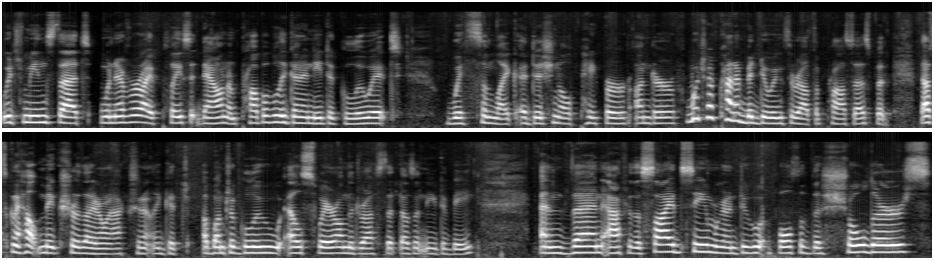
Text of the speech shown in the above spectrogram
which means that whenever I place it down, I'm probably going to need to glue it with some like additional paper under, which I've kind of been doing throughout the process, but that's gonna help make sure that I don't accidentally get a bunch of glue elsewhere on the dress that doesn't need to be. And then after the side seam, we're gonna do both of the shoulders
